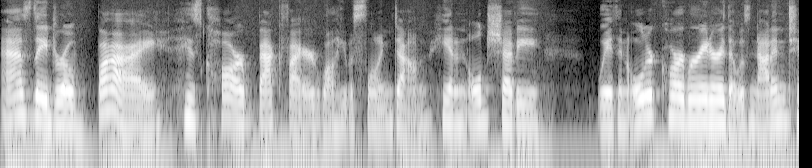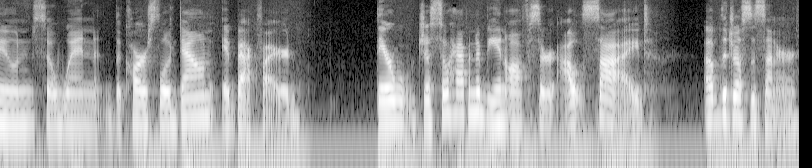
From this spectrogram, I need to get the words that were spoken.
As they drove by, his car backfired while he was slowing down. He had an old Chevy with an older carburetor that was not in tune, so when the car slowed down, it backfired. There just so happened to be an officer outside of the Justice Center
